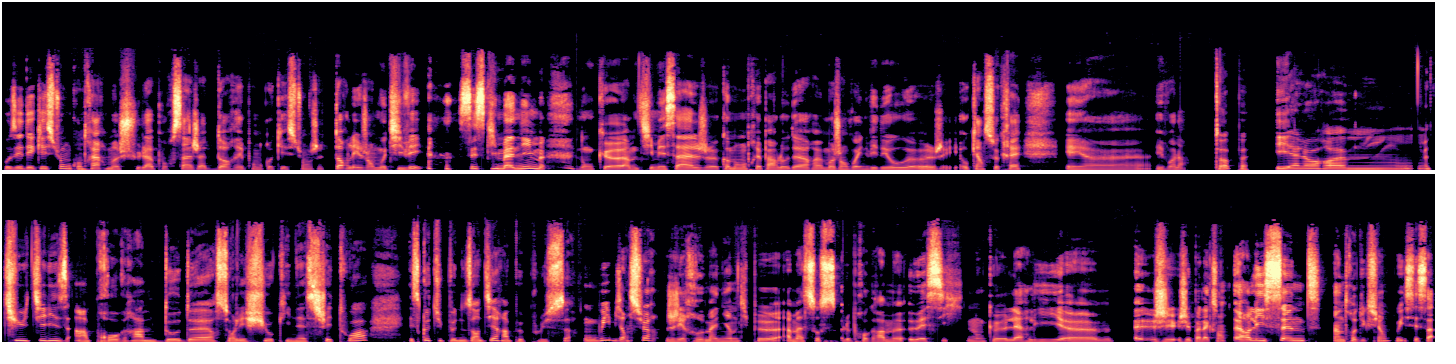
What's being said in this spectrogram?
poser des questions. Au contraire, moi, je suis là pour ça. J'adore répondre aux questions. J'adore les gens motivés. c'est ce qui m'anime. Donc, euh, un petit message. euh, Comment on prépare l'odeur Euh, Moi, j'envoie une vidéo. euh, J'ai aucun secret. Et, euh, et voilà. Top. Et alors, euh, tu utilises un programme d'odeur sur les chiots qui naissent chez toi. Est-ce que tu peux nous en dire un peu plus? Oui, bien sûr. J'ai remanié un petit peu à ma sauce le programme ESI, donc euh, l'Early. euh, euh, j'ai pas l'accent. Early Scent Introduction. Oui, c'est ça.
